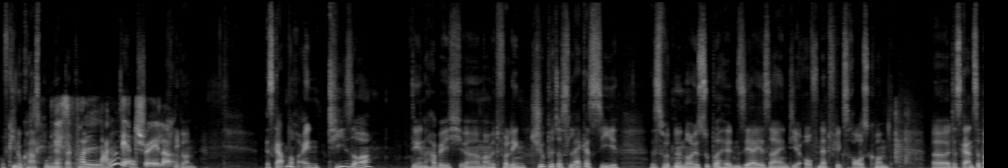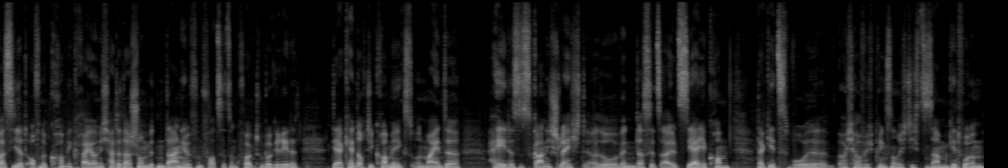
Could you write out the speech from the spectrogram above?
auf kinocast.net. Da voll lang, der Trailer. Klickern. Es gab noch einen Teaser, den habe ich äh, mal mit verlinkt. Jupiter's Legacy. Das wird eine neue Superhelden-Serie sein, die auf Netflix rauskommt. Äh, das Ganze basiert auf einer Comicreihe und ich hatte da schon mit dem Daniel von Fortsetzung Volk drüber geredet. Der kennt auch die Comics und meinte, hey, das ist gar nicht schlecht. Also, wenn das jetzt als Serie kommt, da geht es wohl, oh, ich hoffe, ich bringe es noch richtig zusammen, geht wohl um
